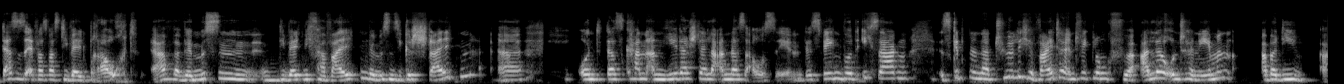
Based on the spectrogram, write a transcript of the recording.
das ist etwas, was die Welt braucht, ja, weil wir müssen die Welt nicht verwalten, wir müssen sie gestalten äh, und das kann an jeder Stelle anders aussehen. Deswegen würde ich sagen, es gibt eine natürliche Weiterentwicklung für alle Unternehmen, aber die äh,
